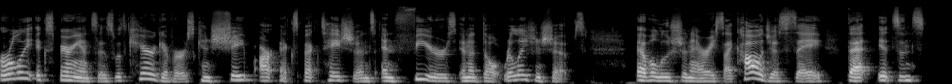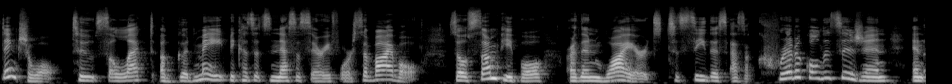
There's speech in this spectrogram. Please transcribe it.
early experiences with caregivers can shape our expectations and fears in adult relationships evolutionary psychologists say that it's instinctual to select a good mate because it's necessary for survival. So some people are then wired to see this as a critical decision and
